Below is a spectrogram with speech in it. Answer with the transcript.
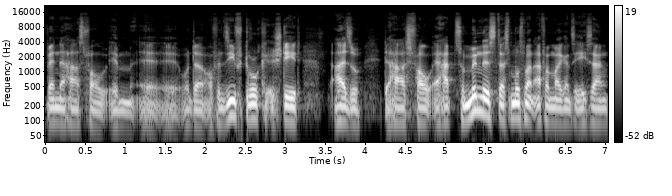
wenn der HSV im, äh, unter Offensivdruck steht. Also der HSV, er hat zumindest, das muss man einfach mal ganz ehrlich sagen,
